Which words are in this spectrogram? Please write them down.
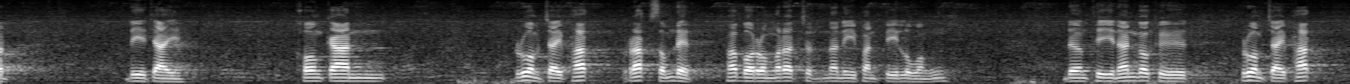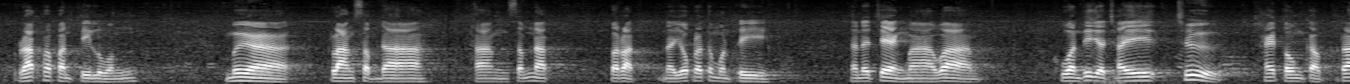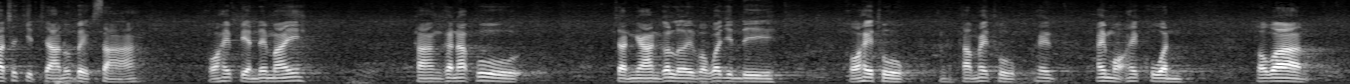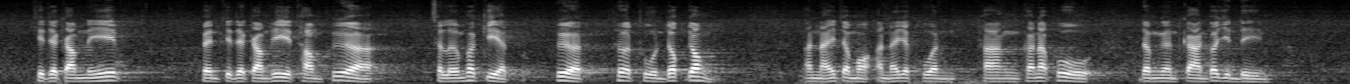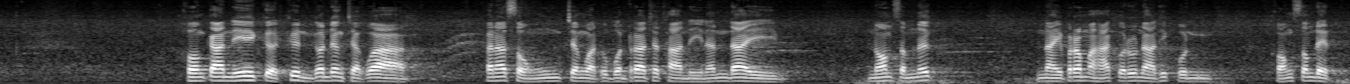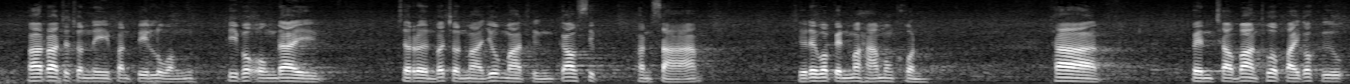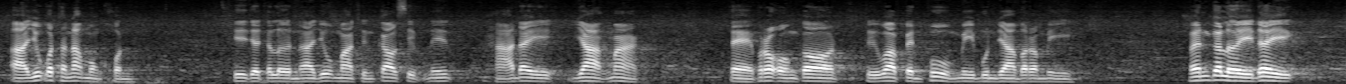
ดีใจ รงการร่วมใจพักรักสมเด็จพระบรมราชชนนีพันปีหลวง เดิมทีนั้นก็คือร่วมใจพักรักพระพันปีหลวง เมื่อกลางสัปดาห์ทางสำนักปลัดนายกรัฐมนตรีท่านได้แจ้งมาว่าควรที่จะใช้ชื่อให้ตรงกับราชกิจจานุเบกษา ขอให้เปลี่ยนได้ไหม ทางคณะผู้ จัดงานก็เลยบอกว่ายินดี ขอให้ถูกทำให้ถูกให้ให้เหมาะให้ควร เพราะว่ากิจกรรมนี้เป็นกิจกรรมที่ทำเพื่อเฉลิมพระเกียรติเพื่อเทิดทูนยกย่อง อันไหนจะเหมาะอันไหนจะควรทางคณะผู้ดำเนินการก็ยินดี โครงการนี้เกิดขึ้นก็เนื่องจากว่าคณะสงฆ์จังหวัดอุบลราชธานีนั้นได้ น้อมสำนึกในพระมหากรุณาธิคุณของสมเด็จพระราชชนนีพันปีหลวงที่พระองค์ได้เจริญพระชนมายุมาถึง 90พรรษา ถือได้ว่าเป็นมหามงคล ถ้าเป็นชาวบ้านทั่วไปก็คืออายุวัฒนมงคล ที่จะเจริญอายุมาถึง 90 นี้หาได้ยากมาก แต่พระองค์ก็ถือว่าเป็นผู้มีบุญญาบารมี เพราะฉะนั้นก็เลยได้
